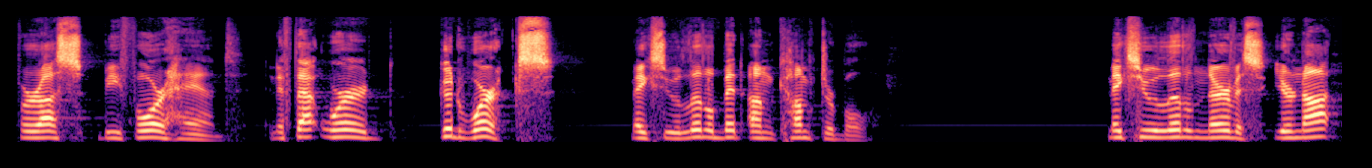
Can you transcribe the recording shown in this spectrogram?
for us beforehand. And if that word, good works, makes you a little bit uncomfortable, makes you a little nervous, you're not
